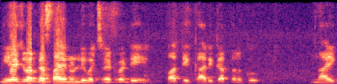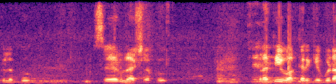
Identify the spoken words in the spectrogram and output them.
నియోజకవర్గ స్థాయి నుండి వచ్చినటువంటి పార్టీ కార్యకర్తలకు నాయకులకు శ్రేయభిలాషులకు ప్రతి ఒక్కరికి కూడా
